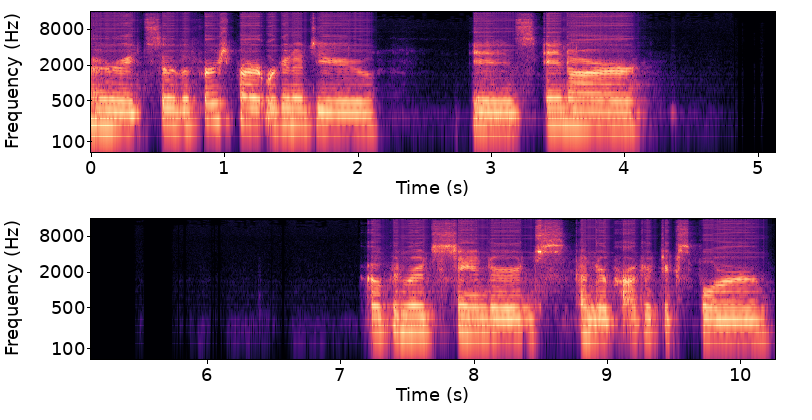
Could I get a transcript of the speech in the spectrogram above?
All right, so the first part we're going to do is in our Open Road Standards under Project Explorer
